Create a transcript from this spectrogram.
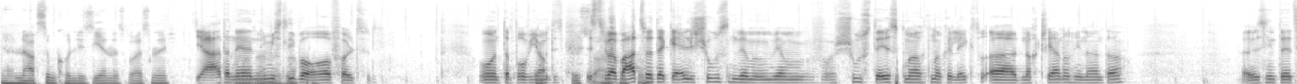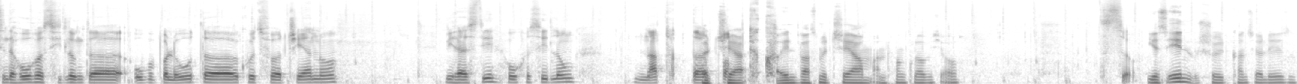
Ja, nachsynchronisieren, das weiß nicht. Ja, dann Ja, äh, nehme ich es lieber auf halt. Und dann probieren Ja, wir das. Es war, war zwar der geile Schuss und wir haben, wir haben Schusstest gemacht nach Elektro, äh, nach Tscherno hinein da. Äh, Wir sind da jetzt in der Hochhaussiedlung der Oberpalot, da kurz vor Tscherno. Wie heißt die Hochhaussiedlung? Nat Bei Cher, irgendwas mit Cher am Anfang, glaube ich auch. So, Hier ist eh ein Schild, kannst ja lesen.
